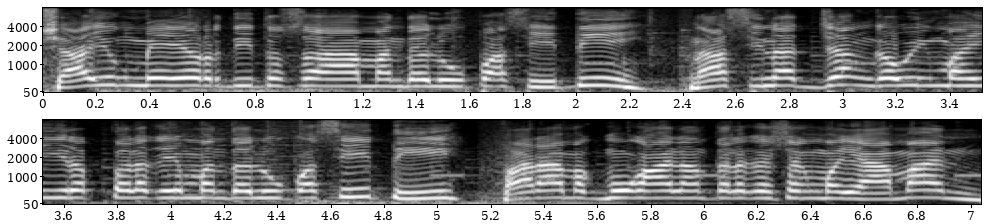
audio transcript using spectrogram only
siya yung mayor dito sa Mandalupa City. Na sinadyang gawing mahirap talaga yung Mandalupa City para magmukha lang talaga siyang mayaman.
